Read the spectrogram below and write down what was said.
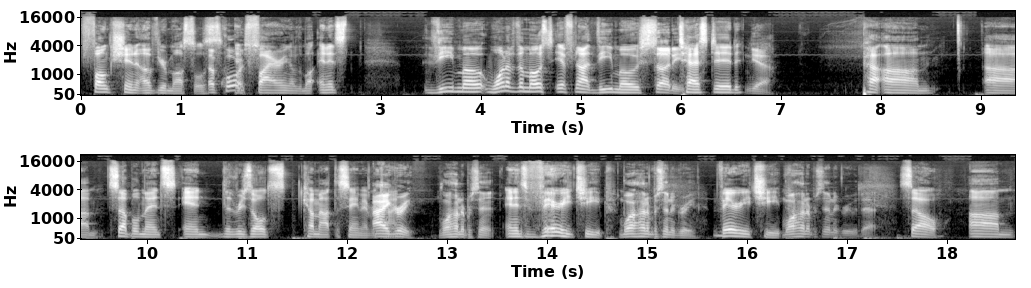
function of your muscles Of and course. firing of the muscle and it's the mo one of the most if not the most Studied. tested yeah. pa- um, um, supplements and the results come out the same every I time agree. 100%. and it's very cheap 100% agree. very cheap 100% agree with that. So, um,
